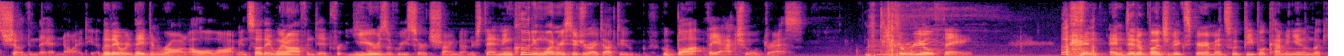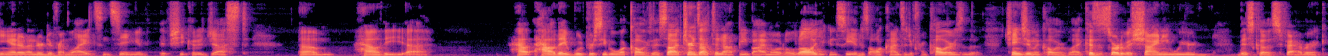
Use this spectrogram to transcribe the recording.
showed them they had no idea that they were they'd been wrong all along. And so they went off and did for years of research trying to understand, including one researcher I talked to who bought the actual dress, the real thing. and, and did a bunch of experiments with people coming in and looking at it under different lights and seeing if, if she could adjust um, how the uh, how, how they would perceive it, what colors they saw. It turns out to not be bimodal at all. You can see it as all kinds of different colors, the, changing the color of light because it's sort of a shiny, weird viscose fabric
